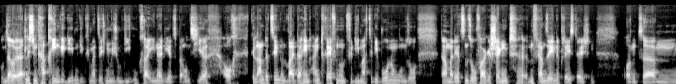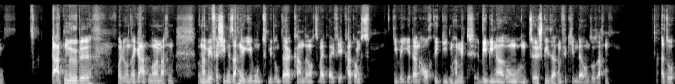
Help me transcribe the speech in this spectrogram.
unserer örtlichen Katrin gegeben. Die kümmert sich nämlich um die Ukraine, die jetzt bei uns hier auch gelandet sind und weiterhin eintreffen. Und für die macht sie die Wohnung und so. Da haben wir jetzt ein Sofa geschenkt, ein Fernseher, eine Playstation und ähm, Gartenmöbel weil wir unseren Garten neu machen und haben mir verschiedene Sachen gegeben und mitunter kamen dann noch zwei, drei, vier Kartons die wir ihr dann auch gegeben haben mit Babynahrung und äh, Spielsachen für Kinder und so Sachen. Also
